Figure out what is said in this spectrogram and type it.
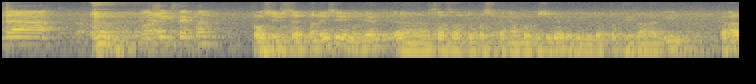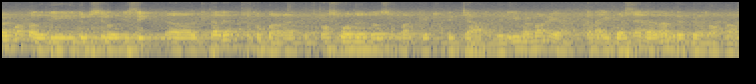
ada closing statement. closing statementnya sih mungkin eh, salah satu masukan yang bagus juga dari Dr. Tita tadi. Karena memang kalau di industri logistik eh, kita lihat perkembangan cross border itu semakin gencar. Jadi memang ya kena imbasnya adalah brand-brand lokal.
